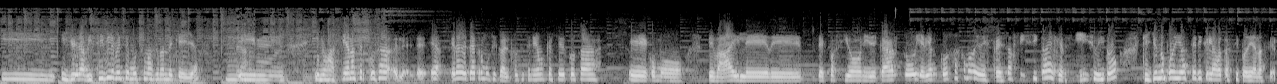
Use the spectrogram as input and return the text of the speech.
y, y yo era visiblemente mucho más grande que ellas. Y, y nos hacían hacer cosas, eh, era- era de teatro musical, entonces teníamos que hacer cosas eh, como de baile, de, de actuación y de canto, y habían cosas como de destreza física, ejercicios y todo, que yo no podía hacer y que las otras sí podían hacer.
